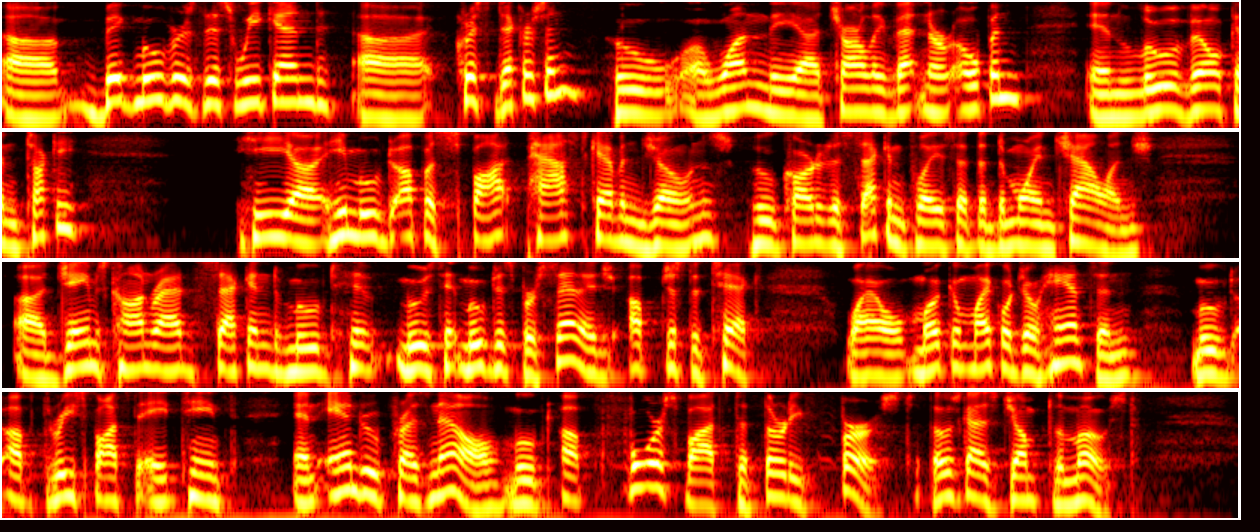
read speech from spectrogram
Uh, big movers this weekend uh, Chris Dickerson, who uh, won the uh, Charlie Vettiner Open in Louisville, Kentucky. He, uh, he moved up a spot past Kevin Jones, who carded a second place at the Des Moines Challenge. Uh, James Conrad's second moved his, moved, moved his percentage up just a tick, while Michael, Michael Johansson moved up three spots to 18th, and Andrew Presnell moved up four spots to 31st. Those guys jumped the most.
